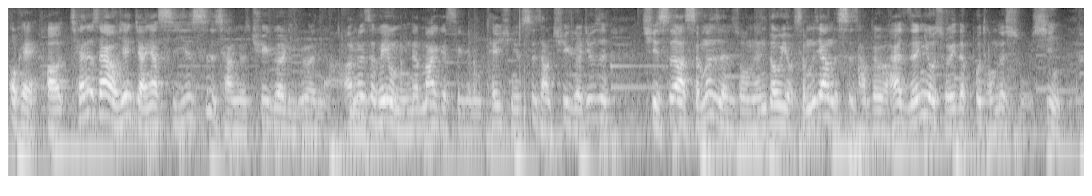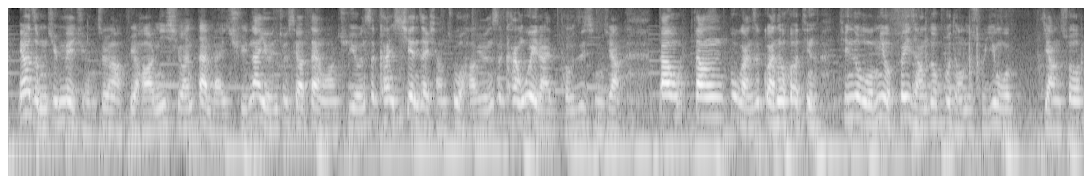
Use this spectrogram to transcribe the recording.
？OK，好，前头三我先讲一下，实际市场的区隔理论啊，啊，那是很有名的 market segmentation 市场区隔，就是其实啊，什么人种人都有，什么样的市场都有，还有人有所谓的不同的属性，你要怎么去 match 很重要。比如好，你喜欢蛋白区，那有人就是要蛋黄区，有人是看现在想做好，有人是看未来的投资倾向。当当不管是观众或听 听众，我们有非常多不同的属性。我讲说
